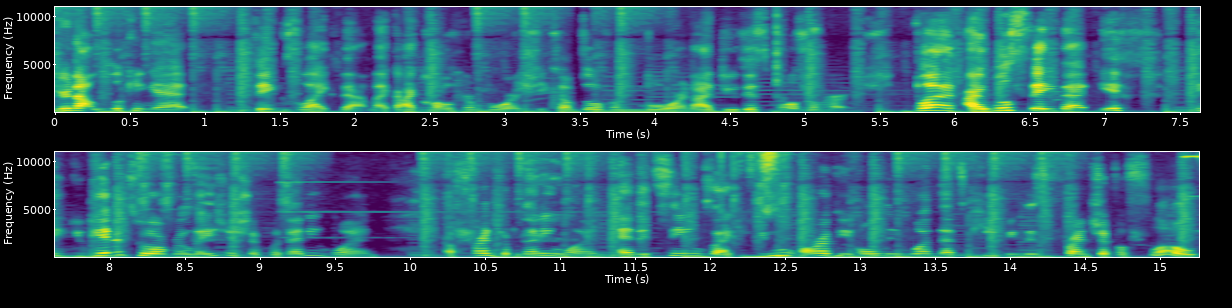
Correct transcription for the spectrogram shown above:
you're not looking at things like that. Like I call her more, she comes over more, and I do this more for her. But I will say that if you get into a relationship with anyone, a friendship with anyone, and it seems like you are the only one that's keeping this friendship afloat,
